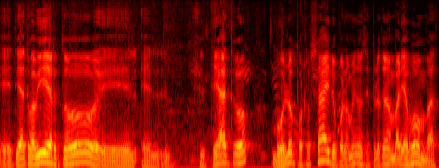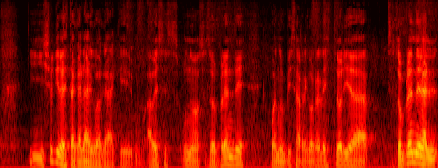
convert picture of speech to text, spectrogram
eh, teatro abierto, el, teatro voló por los aires, por lo menos explotaron varias bombas. Y yo quiero destacar algo acá, que a veces uno se sorprende cuando empieza a recorrer la historia, se sorprende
